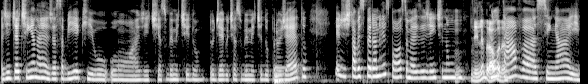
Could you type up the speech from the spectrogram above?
A gente já tinha, né, já sabia que o, o, a gente tinha submetido, o Diego tinha submetido o projeto, e a gente estava esperando resposta, mas a gente não. Nem lembrava, não né? Não estava assim, ai,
